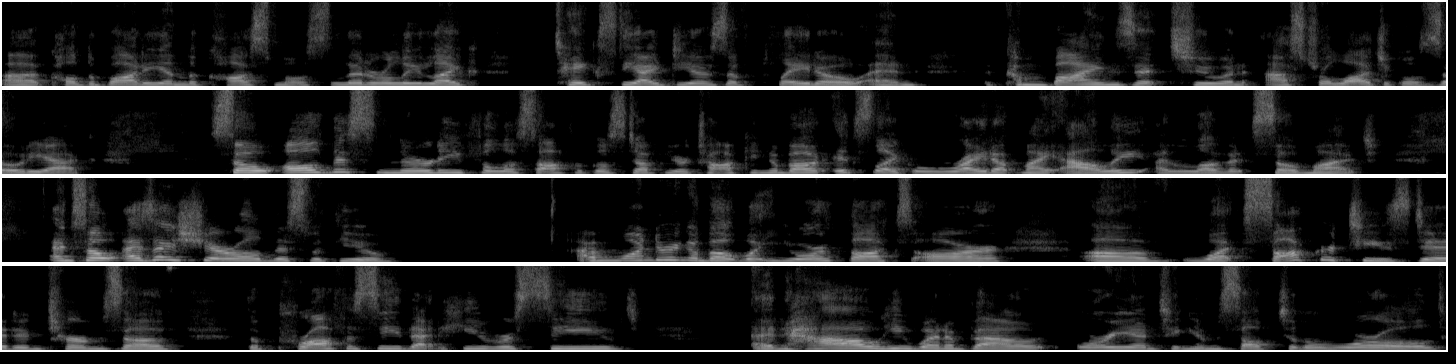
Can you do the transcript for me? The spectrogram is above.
uh, called The Body and the Cosmos literally like takes the ideas of Plato and combines it to an astrological zodiac. So all this nerdy philosophical stuff you're talking about, it's like right up my alley. I love it so much. And so as I share all this with you, I'm wondering about what your thoughts are of what Socrates did in terms of the prophecy that he received and how he went about orienting himself to the world.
